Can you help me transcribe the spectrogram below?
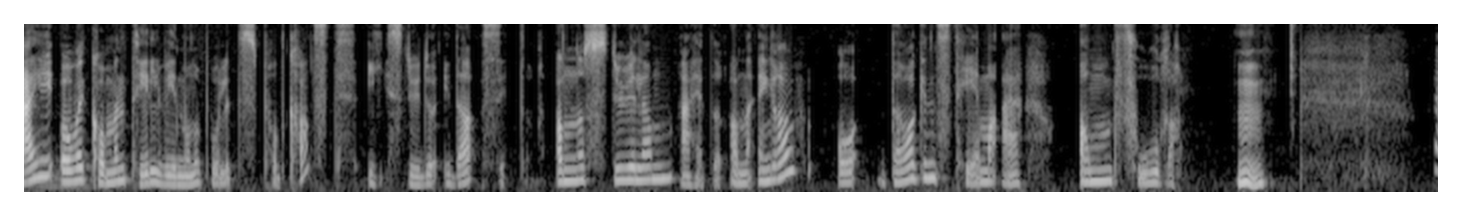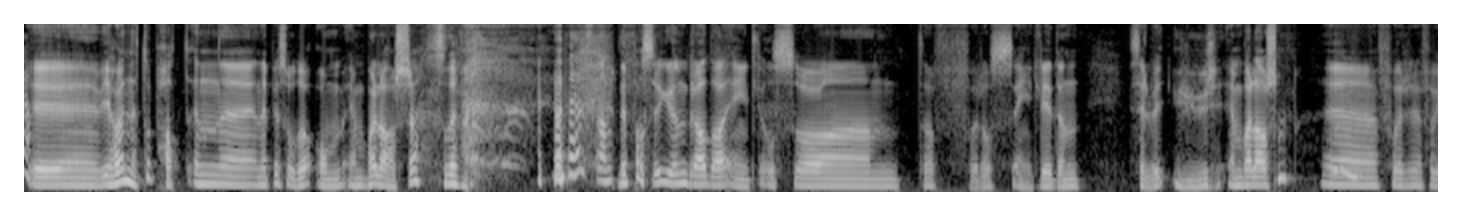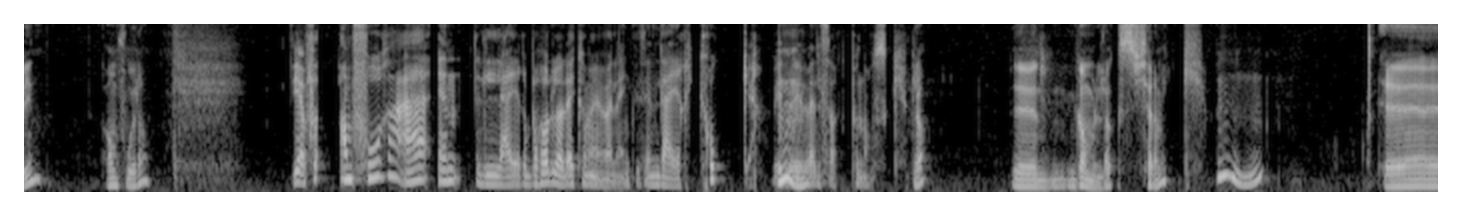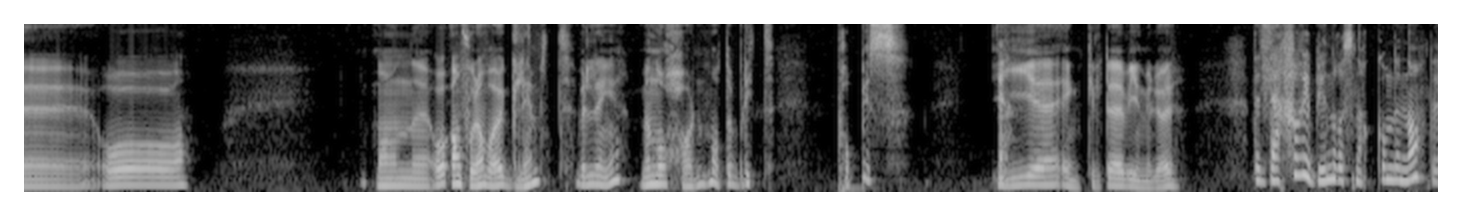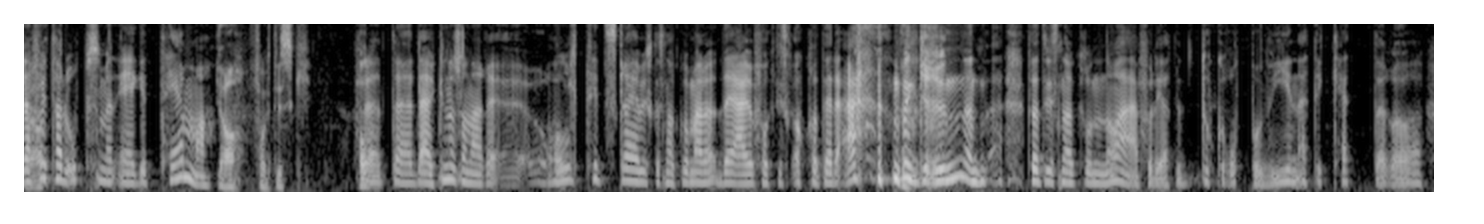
Hei og velkommen til Vinmonopolets podkast. I studio i dag sitter Anne Stueland. Jeg heter Anne Engrav. Og dagens tema er amfora. Mm. Ja. Eh, vi har jo nettopp hatt en, eh, en episode om emballasje, så det, det sant. det passer i grunnen bra da egentlig også um, ta for oss egentlig den selve uremballasjen eh, for, for vin. Amfora. Ja, for amfora er en leirbeholder. Det kan vi vel egentlig si. En leirkrukke, vil vi Mm. vel sagt på norsk. Eh, gammeldags keramikk. Mm. Eh, og man, og amforaen var jo glemt veldig lenge, men nå har den på en måte blitt poppis Ja. i eh, enkelte vinmiljøer. Det er derfor vi begynner å snakke om det nå. Det er derfor Ja. vi tar det opp som et eget tema. Ja, faktisk. For det, eh, det er jo ikke noe sånn eh, oldtidsgreie vi skal snakke om. Det er jo faktisk akkurat det det er. Men grunnen til at vi snakker om det nå, er fordi at det dukker opp på vinetiketter og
